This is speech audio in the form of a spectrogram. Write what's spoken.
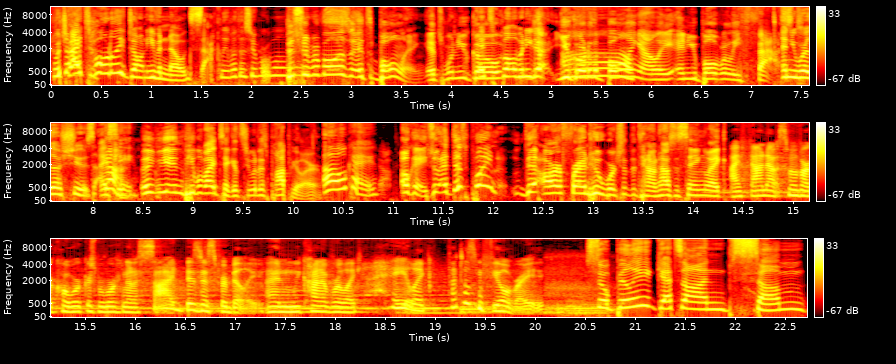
which I totally don't even know exactly what the Super Bowl is. The is. Super Bowl is it's bowling. It's when you go. It's bowl- when you go- yeah, you go to the Oh. bowling alley and you bowl really fast. and you wear those shoes. I Yeah. see. And people buy tickets to it. It's popular. Oh, okay. Okay, so at this point, the, our friend who works at the townhouse is saying like, I found out some of our coworkers were working on a side business for Billy, and we kind of were like, hey, like, that doesn't feel right. So Billy gets on some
